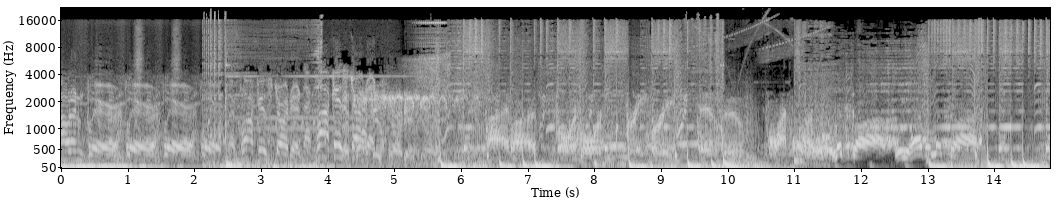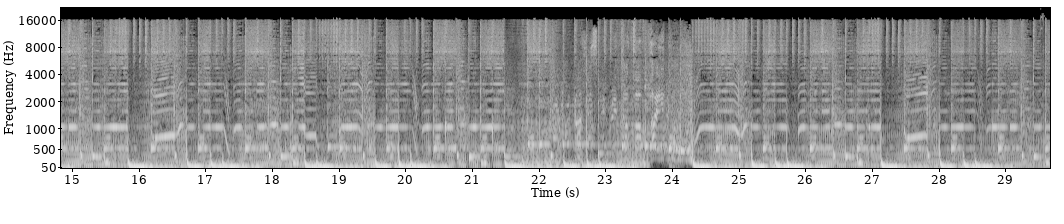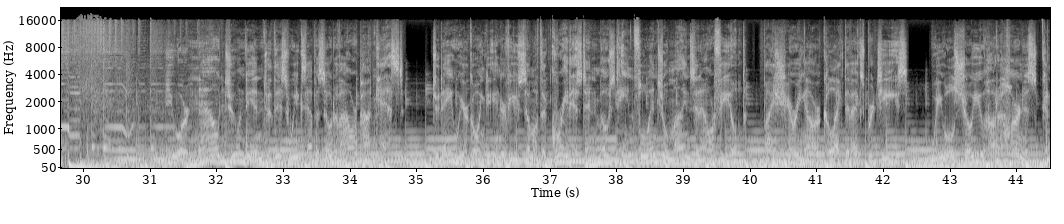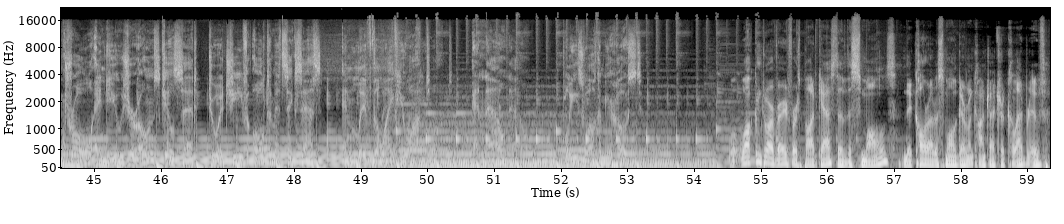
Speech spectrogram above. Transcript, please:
Loud and clear. Clear, clear, clear. The clock has started. The clock has started. Five, five, four, four, three, three, two, two, one, one. Episode of our podcast. Today, we are going to interview some of the greatest and most influential minds in our field. By sharing our collective expertise, we will show you how to harness, control, and use your own skill set to achieve ultimate success and live the life you want. And now, please welcome your host, Well, welcome to our very first podcast of the Smalls, the Colorado Small Government Contractor Collaborative.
